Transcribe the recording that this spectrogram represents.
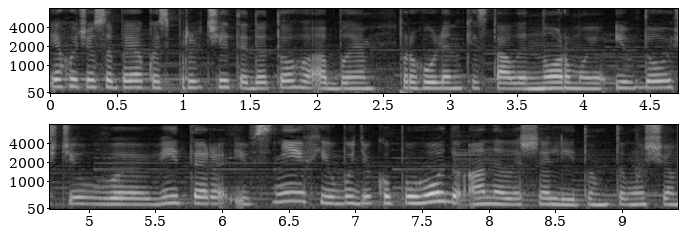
Я хочу себе якось привчити до того, аби прогулянки стали нормою і в дощ, і в вітер, і в сніг, і в будь-яку погоду, а не лише літом. Тому що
